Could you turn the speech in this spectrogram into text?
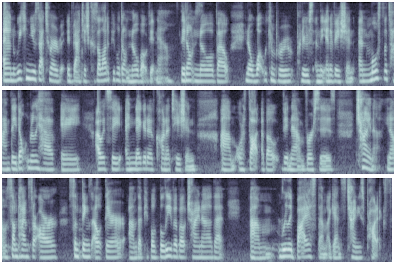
And we can use that to our advantage because a lot of people don't know about Vietnam. They don't know about, you know, what we can pr- produce and the innovation. And most of the time, they don't really have a I would say, a negative connotation um, or thought about Vietnam versus China. You know, sometimes there are some things out there um, that people believe about China that um, really bias them against Chinese products.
